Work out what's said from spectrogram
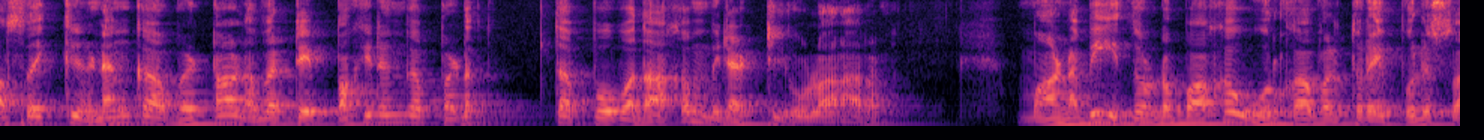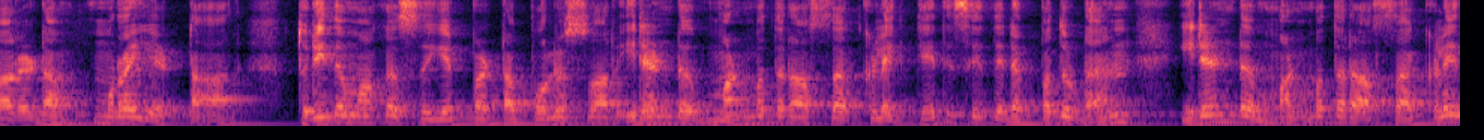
ஆசைக்கு இணங்காவிட்டால் அவற்றை பகிரங்கப்படுத்தப் போவதாக மிரட்டியுள்ளனர். மாணவி இது தொடர்பாக ஊர்காவல்துறை போலீசாரிடம் முறையிட்டார். துரிதமாக செயற்பட்ட போலீசார் இரண்டு மன்மதராசாக்களை கைது செய்திருப்பதுடன் இரண்டு மன்மதராசாக்களை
